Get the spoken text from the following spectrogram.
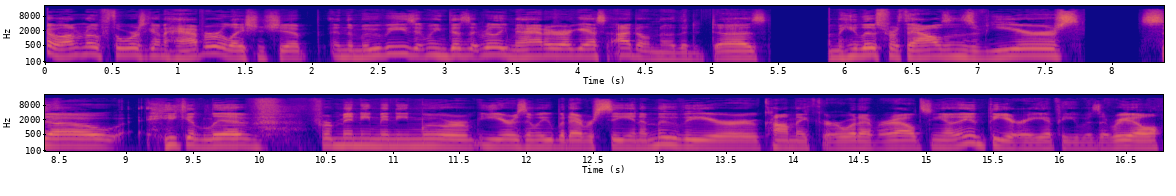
Oh, I don't know if Thor's going to have a relationship in the movies. I mean, does it really matter? I guess I don't know that it does. I mean, he lives for thousands of years. So he could live for many, many more years than we would ever see in a movie or comic or whatever else, you know, in theory, if he was a real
